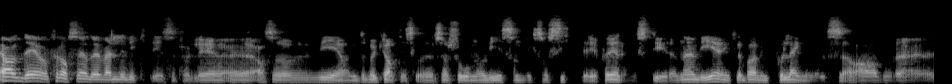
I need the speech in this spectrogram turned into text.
Ja, jo, For oss er det veldig viktig, selvfølgelig. Eh, altså, vi er jo en demokratisk organisasjon, og vi som liksom sitter i foreningsstyrene, vi er egentlig bare en forlengelse av eh,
